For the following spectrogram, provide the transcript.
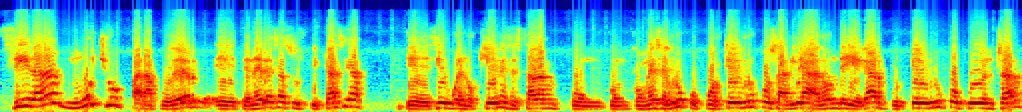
sí da mucho para poder eh, tener esa suspicacia de decir, bueno, quiénes estaban con, ese grupo, por qué el grupo sabía a dónde llegar, por qué el grupo pudo entrar,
